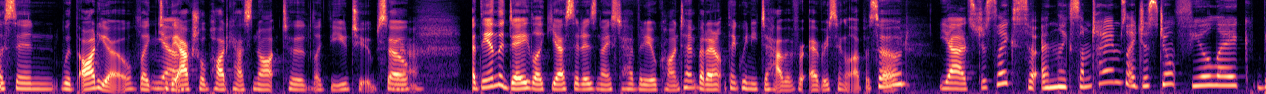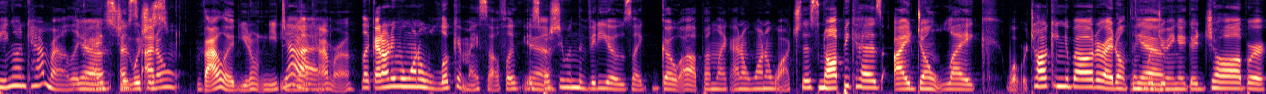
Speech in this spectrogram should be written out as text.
listen with audio like to the actual podcast not to like the youtube so Yeah. at the end of the day like yes it is nice to have video content but i don't think we need to have it for every single episode Yeah, it's just like so and like sometimes I just don't feel like being on camera. Like I it's and which I is don't valid you don't need to be on camera Like I don't even want to look at myself. Like Yeah. especially when the videos like go up. I'm like I don't want to watch this. Not because I don't like what we're talking about or I don't think Yeah. we're doing a good job or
